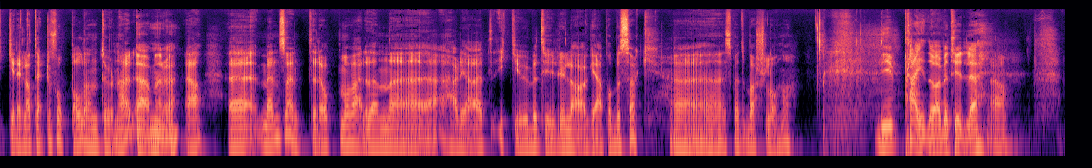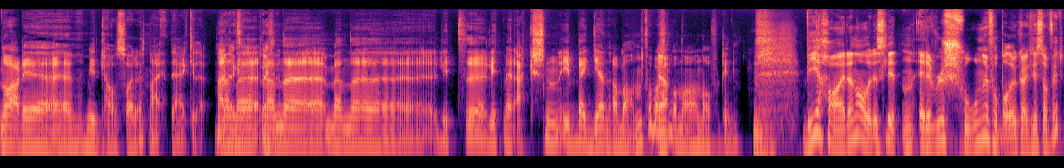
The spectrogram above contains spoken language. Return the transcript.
ikke relatert til fotball, denne turen her. Ja, mener du? Ja, eh, Men så endte det opp med å være den eh, helga et ikke ubetydelig lag er på besøk, eh, som heter Barcelona. De pleide å være betydelige. Ja. Nå er de eh. Nei, det er ikke det. Nei, det er ikke det. Det men det. men, eh, litt, eh, litt mer action i begge ender av banen for Barcelona nå for tiden. Vi har en aldri så liten revolusjon i fotballuka, Kristoffer.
